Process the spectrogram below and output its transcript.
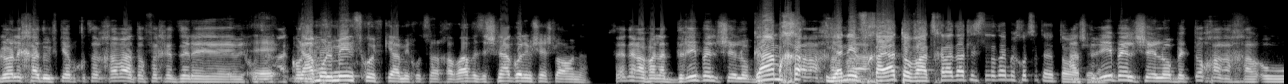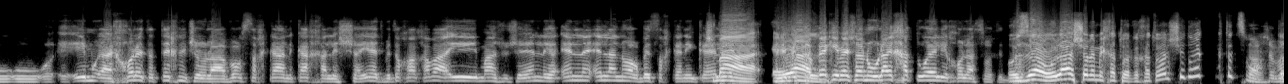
גול אחד הוא הבקיע מחוץ לרחבה, אתה הופך את זה למחוץ אה, לרחבה. גם מול מינסק הוא הבקיע מחוץ לרחבה, וזה שני הגולים שיש לו העונה. בסדר, אבל הדריבל שלו גם ח... הרחבה... יניב, חיה טובה, צריכה לדעת להסתדר מחוץ לטריטוריה שלו. הדריבל שלו בתוך הרחבה, הוא, הוא, אם היכולת הטכנית שלו לעבור שחקן ככה, לשייט בתוך הרחבה, היא משהו שאין לי, אין, אין לנו הרבה שחקנים כאלה. שמע, אייל... אני מספק אם יש לנו, אולי חתואל יכול לעשות את זה. או זהו, אולי שונה מחתואל, וחתואל שדרג את עצמו. עכשיו, רגע,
